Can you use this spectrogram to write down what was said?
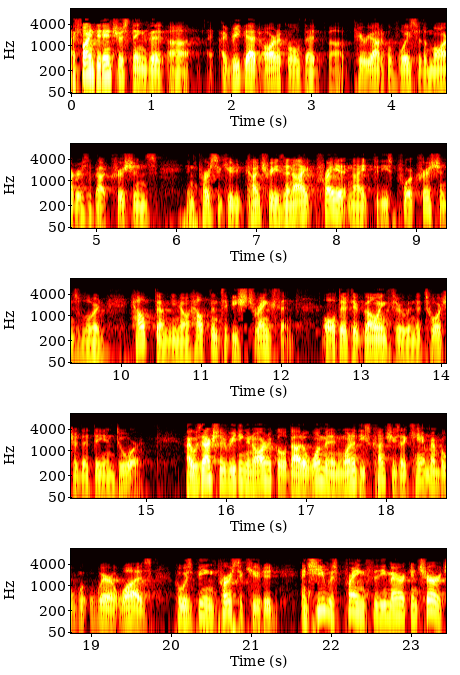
I find it interesting that uh, I read that article, that uh, periodical Voice of the Martyrs about Christians in persecuted countries, and I pray at night for these poor Christians, Lord. Help them, you know, help them to be strengthened, all that they're going through and the torture that they endure. I was actually reading an article about a woman in one of these countries, I can't remember wh- where it was, who was being persecuted, and she was praying for the American church.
